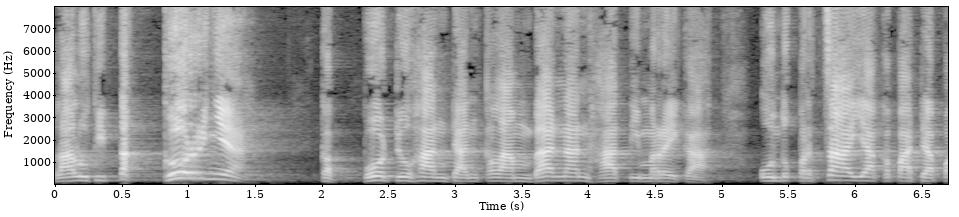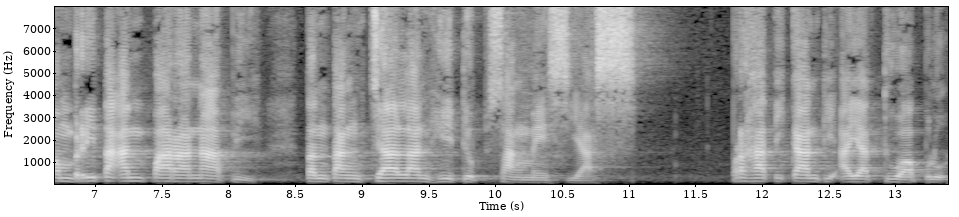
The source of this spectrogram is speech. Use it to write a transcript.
Lalu ditegurnya kebodohan dan kelambanan hati mereka untuk percaya kepada pemberitaan para nabi tentang jalan hidup Sang Mesias. Perhatikan di ayat 26,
